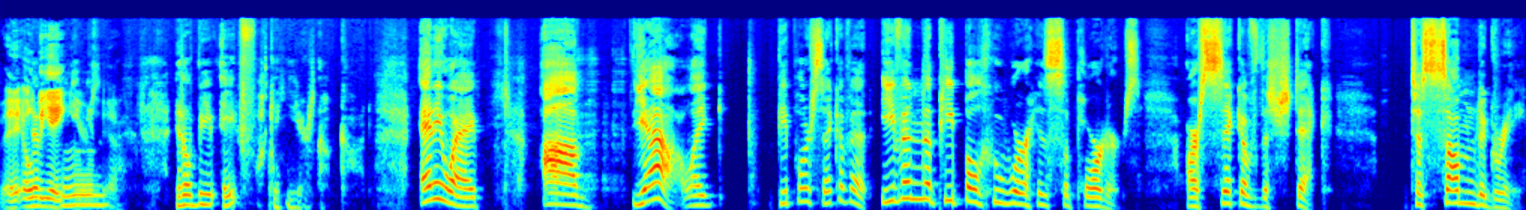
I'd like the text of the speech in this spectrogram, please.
it'll be eight years. Yeah. it'll be eight fucking years oh god. Anyway um yeah like people are sick of it. Even the people who were his supporters are sick of the shtick to some degree.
